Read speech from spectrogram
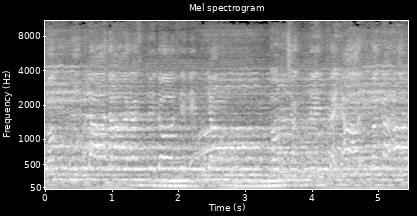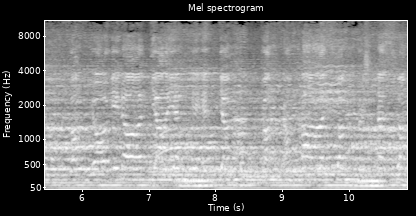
त्वं मूलाधारस्थितोऽसि नित्यम् त्वं शक्तित्रयात्मकः त्वं योगिनो ध्यायन्ति नित्यम् त्वं ब्रह्मा त्वं कृष्णस्वं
